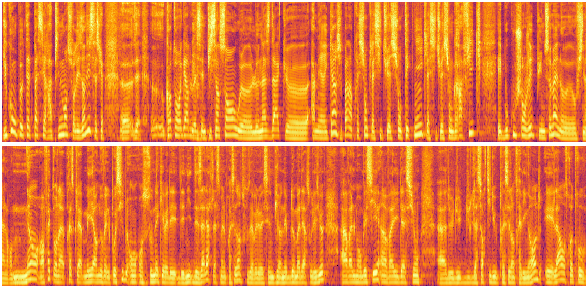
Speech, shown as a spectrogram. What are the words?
Du coup, on peut peut-être passer rapidement sur les indices parce que quand on regarde le S&P 500 ou euh, le Nasdaq euh, américain, j'ai pas l'impression que la situation technique, la situation graphique ait beaucoup changé depuis une semaine euh, au final. Romain. Non, en fait, on a presque la meilleure nouvelle possible. On, se souvenait qu'il y avait des, alertes la semaine précédente. Vous avez le S&P en hebdomadaire sous les yeux, avalement baissier, invalidation de, la sortie du précédent trading range. Et là, on se retrouve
